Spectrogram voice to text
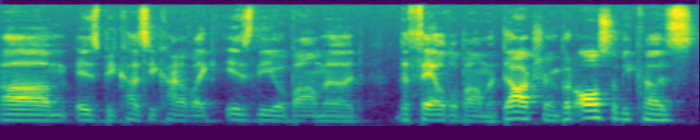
um, is because he kind of like is the Obama the failed Obama doctrine, but also because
